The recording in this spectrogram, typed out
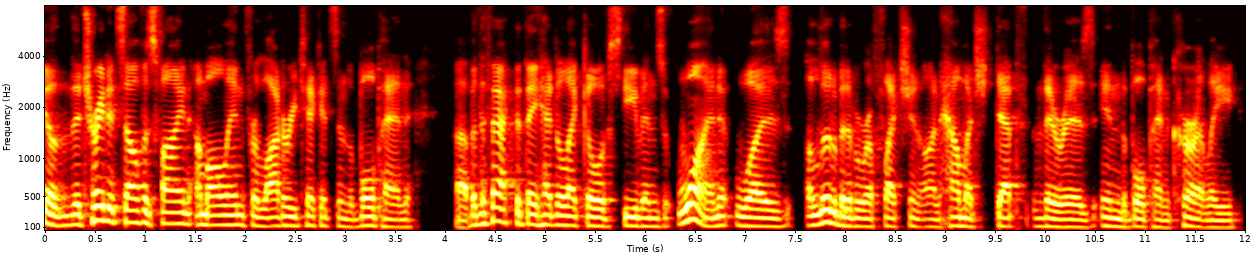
you know, the trade itself is fine. I'm all in for lottery tickets in the bullpen. Uh, but the fact that they had to let go of Stephens, one, was a little bit of a reflection on how much depth there is in the bullpen currently.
